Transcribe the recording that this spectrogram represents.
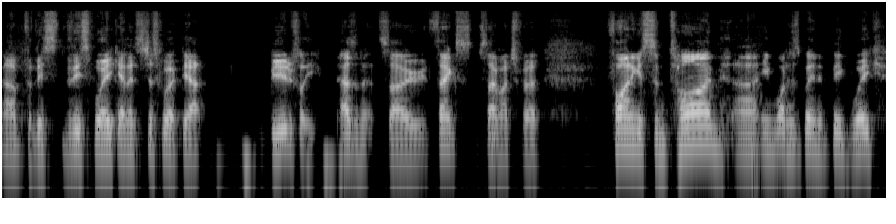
um, for this this week, and it's just worked out beautifully, hasn't it? So thanks so much for finding us some time uh, in what has been a big week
